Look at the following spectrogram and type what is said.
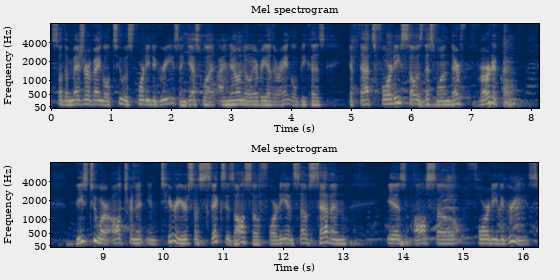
So the measure of angle 2 is 40 degrees, and guess what? I now know every other angle because if that's 40, so is this one. They're vertical. These two are alternate interior, so 6 is also 40, and so 7 is also 40 degrees.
